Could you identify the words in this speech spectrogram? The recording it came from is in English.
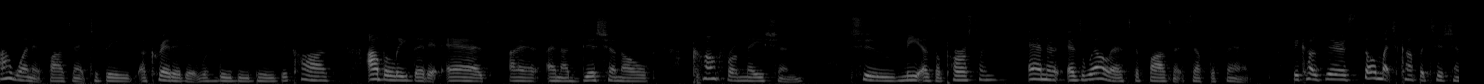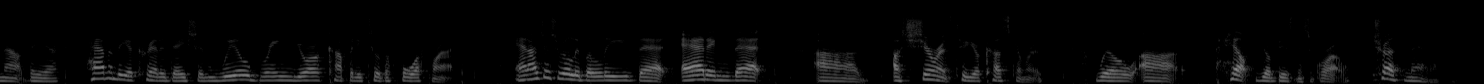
I wanted Fosnet to be accredited with BBB because I believe that it adds a, an additional confirmation to me as a person and uh, as well as to Fosnet Self Defense. Because there's so much competition out there, having the accreditation will bring your company to the forefront. And I just really believe that adding that uh, assurance to your customers will uh, help your business grow. Trust matters.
